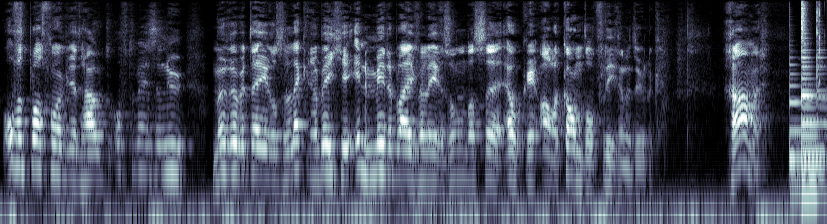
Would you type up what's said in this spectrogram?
of het platformpje het houdt. Of tenminste nu mijn rubbertegels lekker een beetje in het midden blijven liggen. Zonder dat ze elke keer alle kanten op vliegen natuurlijk. Gaan we.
